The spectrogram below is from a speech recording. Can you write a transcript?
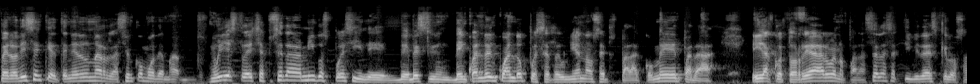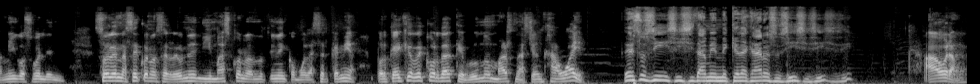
pero dicen que tenían una relación como de pues, muy estrecha, pues eran amigos, pues, y de, de vez en de cuando en cuando, pues se reunían, no sé, pues, para comer, para ir a cotorrear, bueno, para hacer las actividades que los amigos suelen, suelen hacer cuando se reúnen y más cuando no tienen como la cercanía, porque hay que recordar que Bruno Mars nació en Hawái. Eso sí, sí, sí, también me queda claro. Eso sí, sí, sí, sí. sí. Ahora,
